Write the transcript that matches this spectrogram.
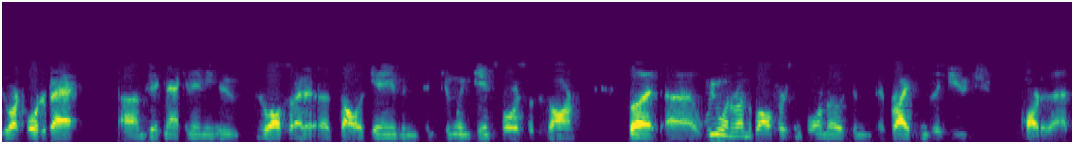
to our quarterback, um, Jake McEnany, who who also had a, a solid game and, and can win games for us with his arm. But uh, we want to run the ball first and foremost, and Bryson's a huge part of that.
